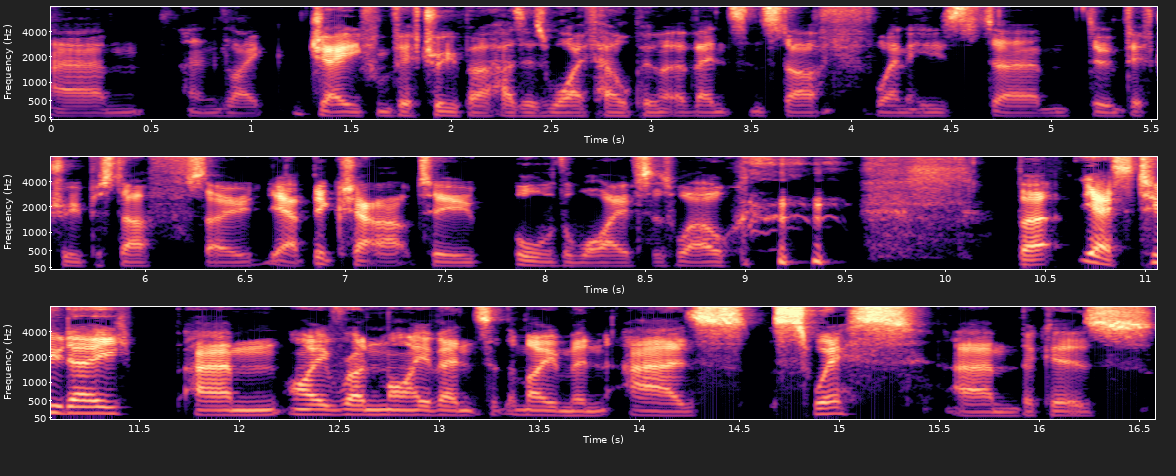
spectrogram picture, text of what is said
Um, and like Jay from Fifth Trooper has his wife help him at events and stuff when he's um, doing Fifth Trooper stuff. So yeah, big shout out to all the wives as well. but yes, two day. Um, I run my events at the moment as Swiss um, because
